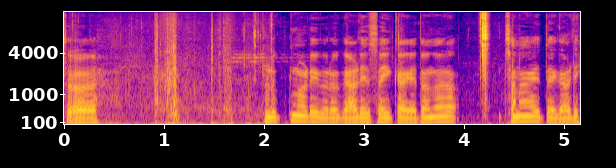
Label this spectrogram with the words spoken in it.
ಸೊ ಲುಕ್ ನೋಡಿ ಗುರು ಗಾಡಿ ಸೈಕ್ ಆಗೈತೆ. ಅಂದ್ರೆ ಚೆನ್ನಾಗೈತೆ ಗಾಡಿ.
